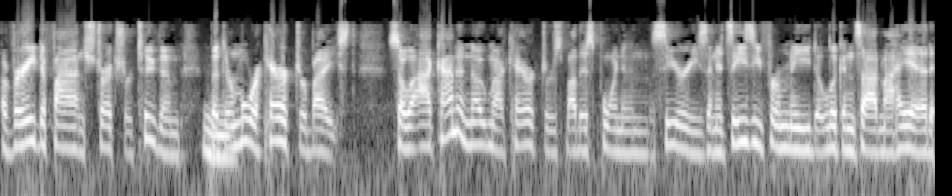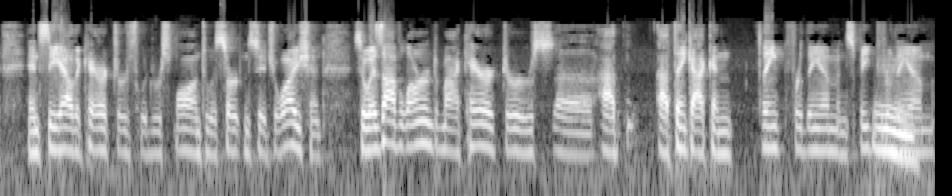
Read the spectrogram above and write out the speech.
a very defined structure to them, but they're more character based. So I kind of know my characters by this point in the series, and it's easy for me to look inside my head and see how the characters would respond to a certain situation. So as I've learned my characters, uh, I I think I can think for them and speak for them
